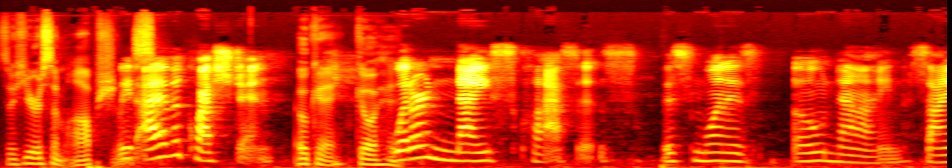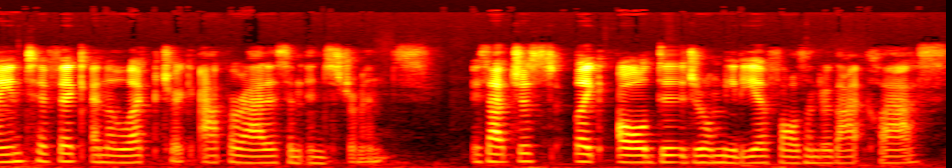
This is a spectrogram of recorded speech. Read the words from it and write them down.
So here are some options. Wait, I have a question. Okay, go ahead. What are nice classes? This one is 09 Scientific and Electric Apparatus and Instruments. Is that just like all digital media falls under that class?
